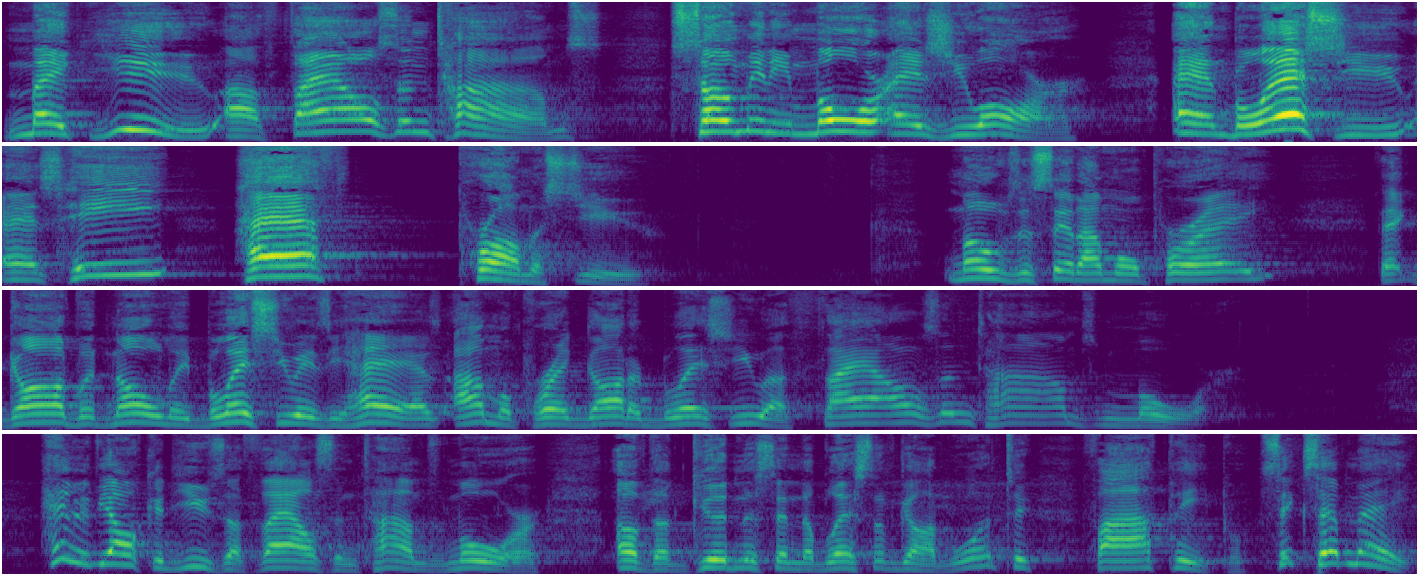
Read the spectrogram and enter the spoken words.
make you a thousand times so many more as you are, and bless you as He hath promised you. Moses said, I'm going to pray that God would not only bless you as He has, I'm going to pray God would bless you a thousand times more. How many of y'all could use a thousand times more of the goodness and the blessing of God? One, two, five people, six, seven, eight,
